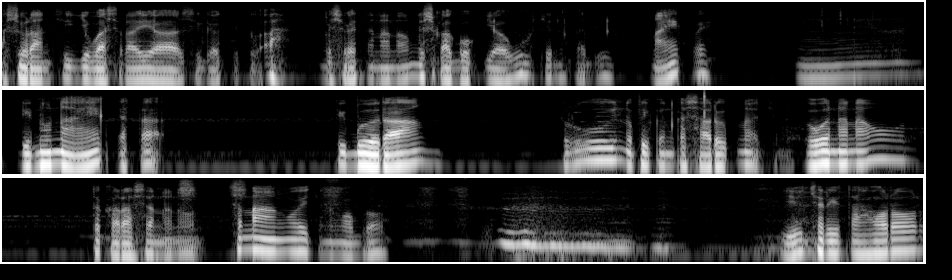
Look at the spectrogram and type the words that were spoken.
asuransi jiwasraya siga gitu ah geus we naon geus kagok jauh cenah ka dieu. Naik we. Hmm. di nu naik eta di berang terus nepikeun ka sarutna cenah eueuh nanaon. Teu karasa nanaon. Senang we cenah ngobrol. Iya cerita horor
